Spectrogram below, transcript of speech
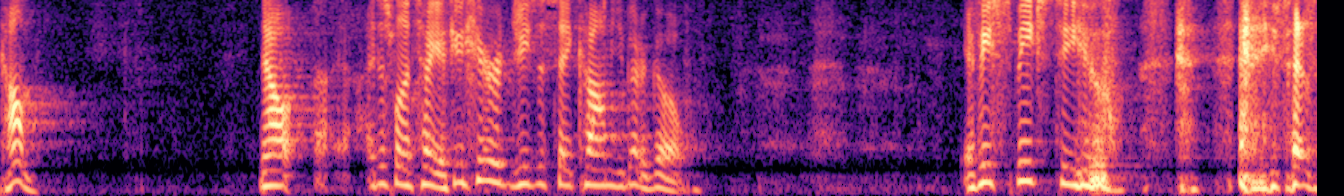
Come. Now, I just want to tell you if you hear Jesus say come, you better go. If he speaks to you and he says,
